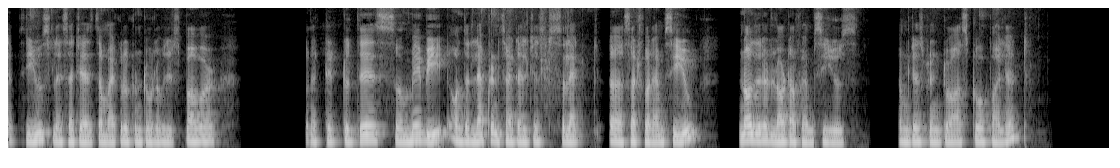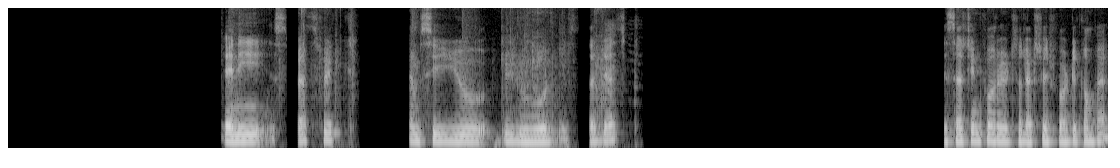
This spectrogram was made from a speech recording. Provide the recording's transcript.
MCUs such as the microcontroller with its power connected to this so maybe on the left hand side I'll just select uh, search for MCU now there are a lot of MCUs I'm just going to ask Copilot. Any specific MCU you would suggest? Is searching for it so let's wait for it to come back.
